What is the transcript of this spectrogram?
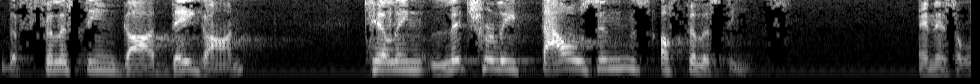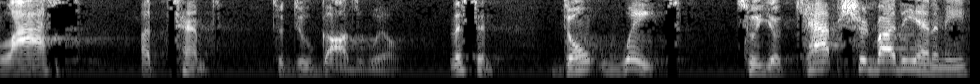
the Philistine god Dagon, killing literally thousands of Philistines in his last attempt to do God's will. Listen, don't wait till you're captured by the enemy,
